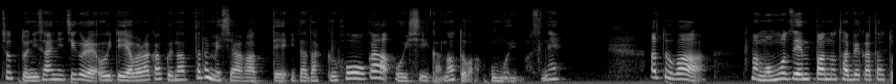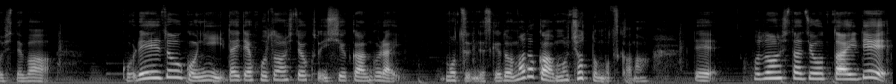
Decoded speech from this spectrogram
ちょっと23日ぐらい置いて柔らかくなったら召し上がっていただく方が美味しいかなとは思いますね。あとは、まあ、桃全般の食べ方としてはこう冷蔵庫にだいたい保存しておくと1週間ぐらい持つんですけどまどかはもうちょっと持つかな。で保存した状態で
